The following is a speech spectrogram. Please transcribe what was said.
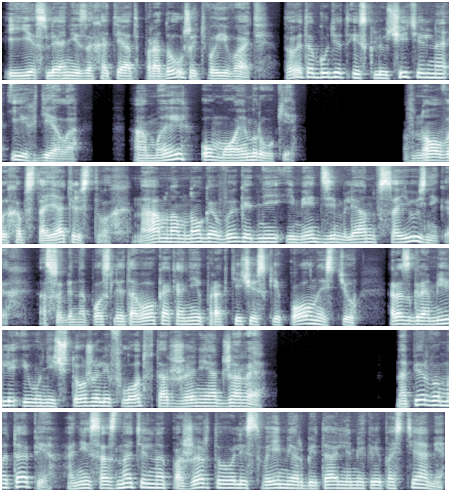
И если они захотят продолжить воевать, то это будет исключительно их дело. А мы умоем руки. В новых обстоятельствах нам намного выгоднее иметь землян в союзниках, особенно после того, как они практически полностью разгромили и уничтожили флот вторжения Джаре. На первом этапе они сознательно пожертвовали своими орбитальными крепостями,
